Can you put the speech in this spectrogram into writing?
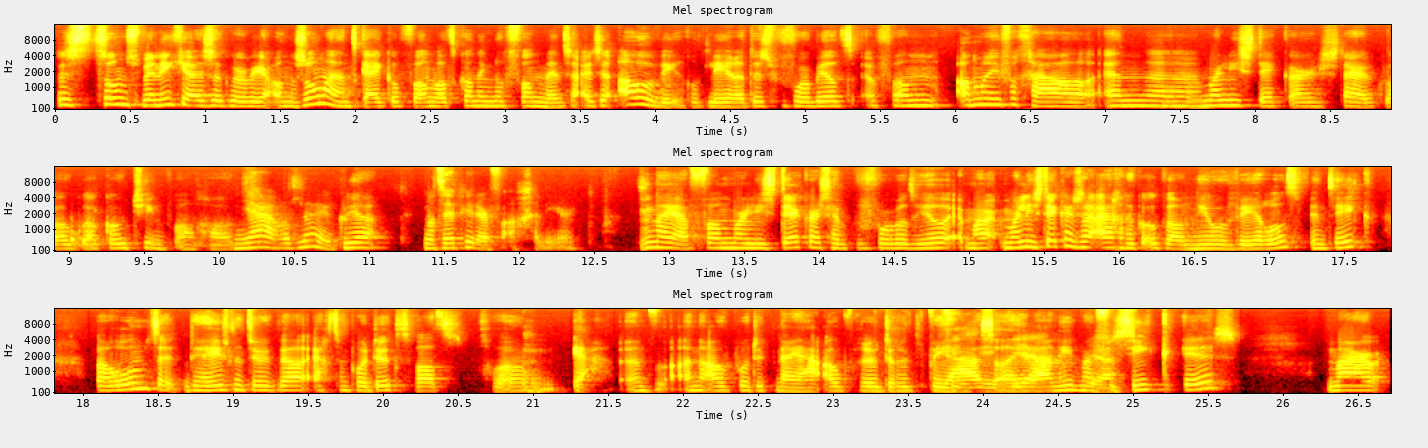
Dus soms ben ik juist ook weer weer andersom aan het kijken van wat kan ik nog van mensen uit de oude wereld leren. Dus bijvoorbeeld van Annemarie van Gaal en eh, Hmm. Marlies Dekkers. Daar heb ik ook wel coaching van gehad. Ja, wat leuk. Ja. Wat heb je daarvan geleerd? Nou ja, van Marlies Dekkers heb ik bijvoorbeeld heel... Maar Marlies Dekkers is eigenlijk ook wel een nieuwe wereld, vind ik. Waarom? Ze heeft natuurlijk wel echt een product wat gewoon... Ja, een, een oud product. Nou ja, oud product Hmm. Fysiek, al ja, niet, maar ja. fysiek is. Maar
